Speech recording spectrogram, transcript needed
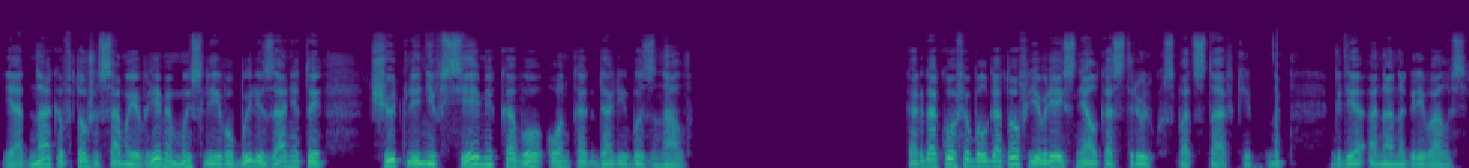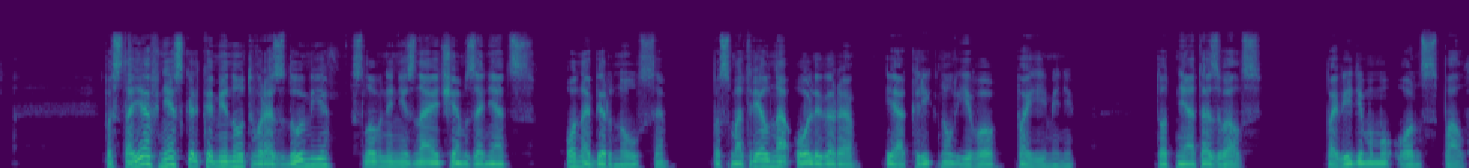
и однако в то же самое время мысли его были заняты чуть ли не всеми, кого он когда-либо знал. Когда кофе был готов, еврей снял кастрюльку с подставки, где она нагревалась. Постояв несколько минут в раздумье, словно не зная, чем заняться, он обернулся, посмотрел на Оливера и окликнул его по имени. Тот не отозвался. По-видимому, он спал.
